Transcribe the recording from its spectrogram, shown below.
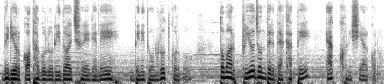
ভিডিওর কথাগুলো হৃদয় ছুঁয়ে গেলে বিনীত অনুরোধ করব তোমার প্রিয়জনদের দেখাতে এক্ষুনি শেয়ার করো।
